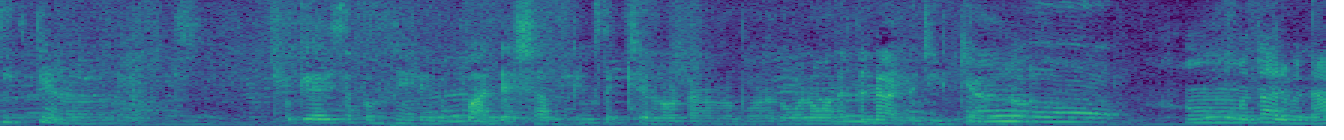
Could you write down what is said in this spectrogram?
ചിറ്റാണ് ഓക്കെ ഗൈസ് അപ്പം നേരെ ഉപ്പാന്റെ ഷർട്ടിങ് സെക്ഷനിലോട്ടാണ് നമ്മൾ പോകുന്നത് ഓന ഓനത്തന്നെ കണ്ട് ചിരിക്കാണല്ലോ. അതാരും പിന്നെ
